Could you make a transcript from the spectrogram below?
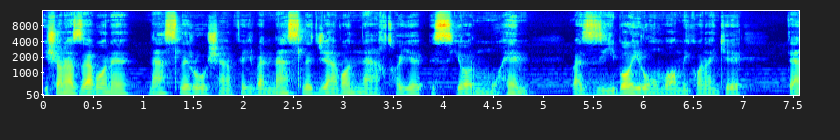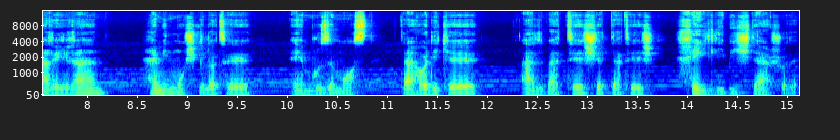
ایشان از زبان نسل روشنفکر و نسل جوان نقدهای بسیار مهم و زیبایی رو عنوان می‌کنن که دقیقا همین مشکلات امروز ماست در حالی که البته شدتش خیلی بیشتر شده.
